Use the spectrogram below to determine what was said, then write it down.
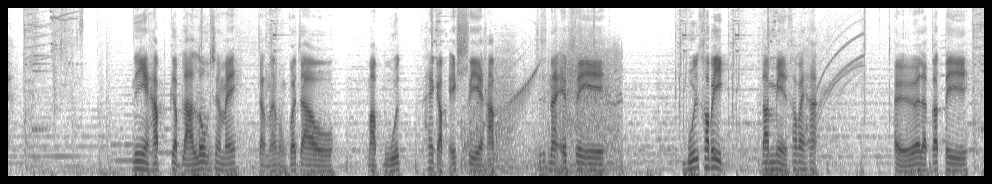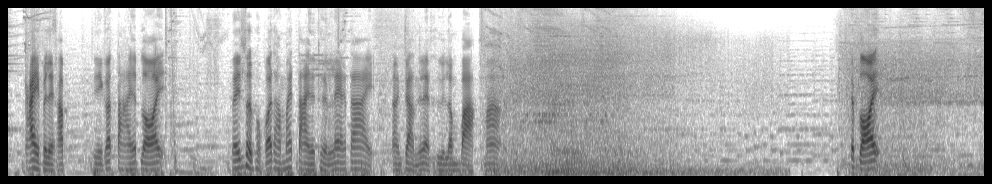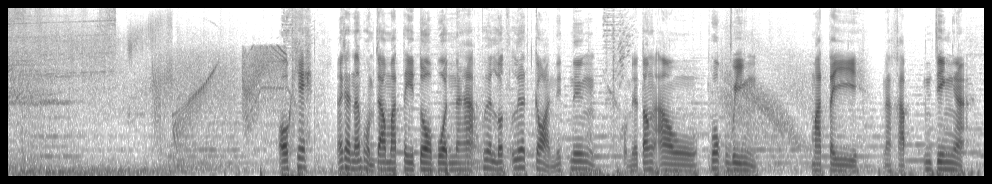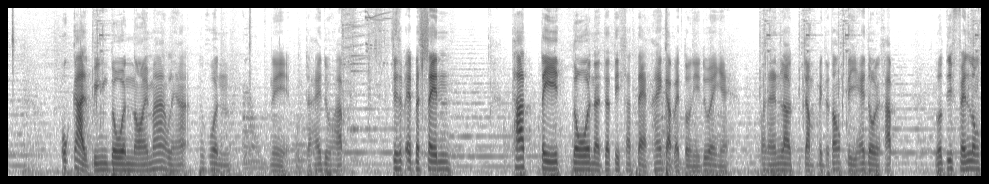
นี่ไงครับ เกือบลาโลกใช่ไหม จากนั้นผมก็จะเอามาบูตให้กับ x อครับชุดชนะ FCA บูตเข้าไปอีกดาเมจเข้าไปฮะ เออ แล้วก็ตีใกล้ไปเลยครับ ทีนี้ก็ตายเรียบร้อย ในที่สุดผมก็ทำให้ตายในเทิร์นแรกได้ หลังจากนี้แหละคือลำบากมาก เรียบร้อย โอเค ลังจากนั้นผมจะเอามาตีตัวบนนะฮะเพื่อลดเลือดก่อนนิดนึง ผมจะต้องเอาพวกวิงมาตีนะครับ จริงๆอะโอกาสวิงโดนน้อยมากเลยฮะทุกคนนี่ผมจะให้ดูครับ71%ถ้าตีโดนอะจะติดสแต็กให้กับไอตัวนี้ด้วยไง เพราะฉะนั้นเราจำเป็นจะต้องตีให้โดนครับลดดิเฟนส์ลง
